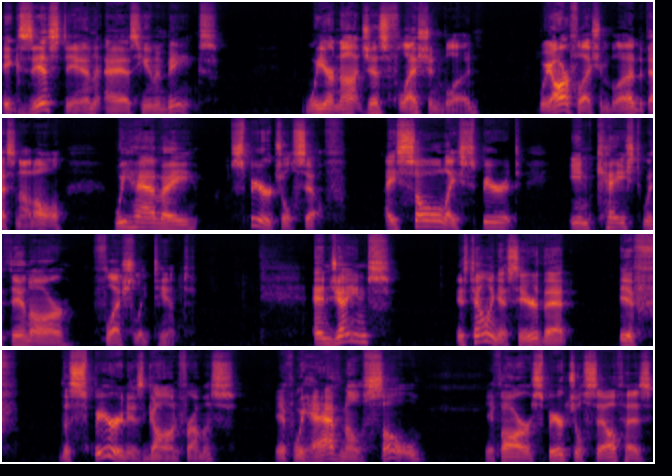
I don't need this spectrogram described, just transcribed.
exist in as human beings. We are not just flesh and blood. We are flesh and blood, but that's not all. We have a spiritual self, a soul, a spirit encased within our fleshly tent. And James is telling us here that if the spirit is gone from us, if we have no soul, if our spiritual self has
